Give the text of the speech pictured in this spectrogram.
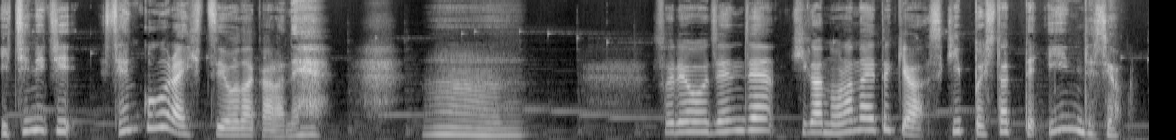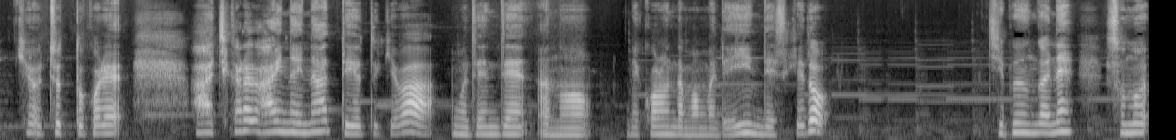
1日1000個ぐらい必要だからね。うん。それを全然気が乗らないときはスキップしたっていいんですよ。今日ちょっとこれ、ああ、力が入んないなっていうときは、もう全然、あの、寝転んだままでいいんですけど、自分がね、その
